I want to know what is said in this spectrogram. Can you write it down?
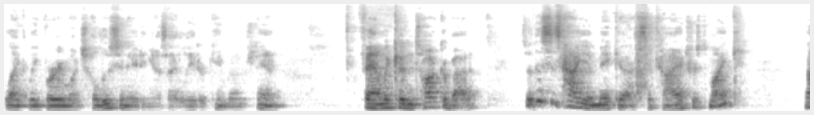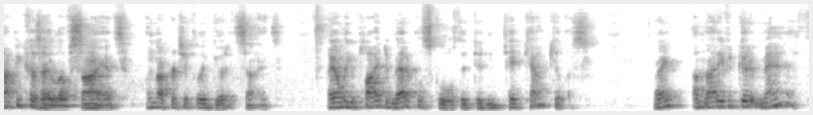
likely very much hallucinating, as I later came to understand, family couldn't talk about it. So this is how you make a psychiatrist, Mike. Not because I love science. I'm not particularly good at science. I only applied to medical schools that didn't take calculus, right? I'm not even good at math.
